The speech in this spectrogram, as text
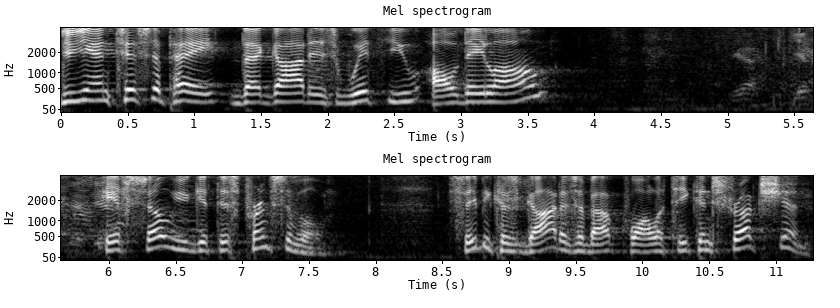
Do you anticipate that God is with you all day long? Yes. Yes, yes, if so, you get this principle. See, because God is about quality construction.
